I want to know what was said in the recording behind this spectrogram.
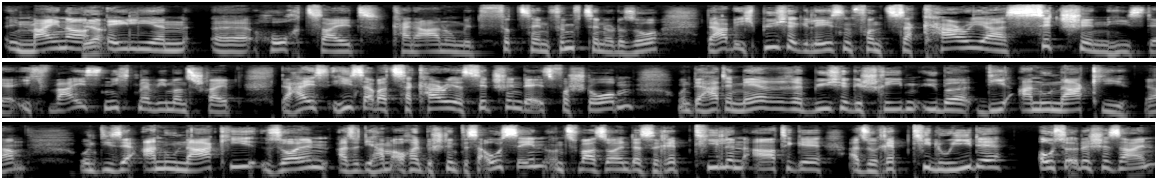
in meiner ja. Alien äh, Hochzeit, keine Ahnung, mit 14, 15 oder so, da habe ich Bücher gelesen von Zakaria Sitchin hieß der. Ich weiß nicht mehr, wie man es schreibt. Der heißt, hieß aber Zakaria Sitchin, der ist verstorben und der hatte mehrere Bücher geschrieben über die Anunnaki, ja. Und diese Anunnaki sollen, also die haben auch ein bestimmtes Aussehen, und zwar sollen das reptilenartige, also reptiloide Außerirdische sein.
